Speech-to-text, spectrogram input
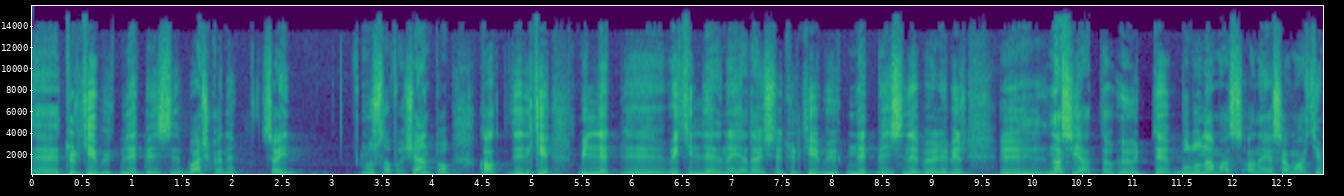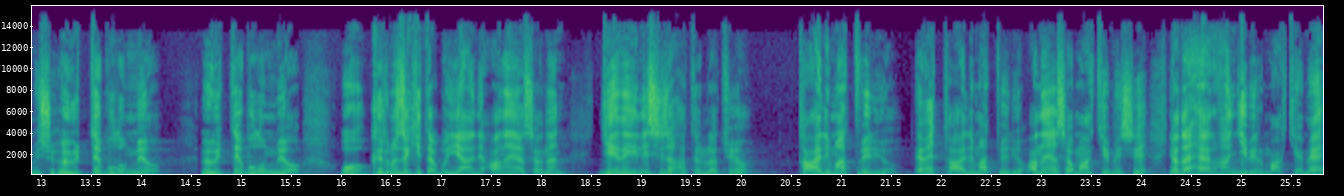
e, Türkiye Büyük Millet Meclisi Başkanı Sayın Mustafa Şentop kalktı dedi ki millet e, vekillerine ya da işte Türkiye Büyük Millet Meclisi'ne böyle bir e, nasihatta öğütte bulunamaz Anayasa Mahkemesi. Öğütte bulunmuyor. Öğütte bulunmuyor. O kırmızı kitabın yani anayasanın gereğini size hatırlatıyor. Talimat veriyor. Evet talimat veriyor. Anayasa Mahkemesi ya da herhangi bir mahkeme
